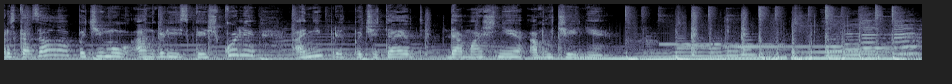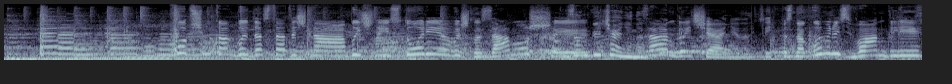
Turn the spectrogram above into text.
рассказала, почему английской школе они предпочитают домашнее обучение. достаточно обычная история. Вышла замуж. За англичанина. За англичанина. И познакомились в Англии.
